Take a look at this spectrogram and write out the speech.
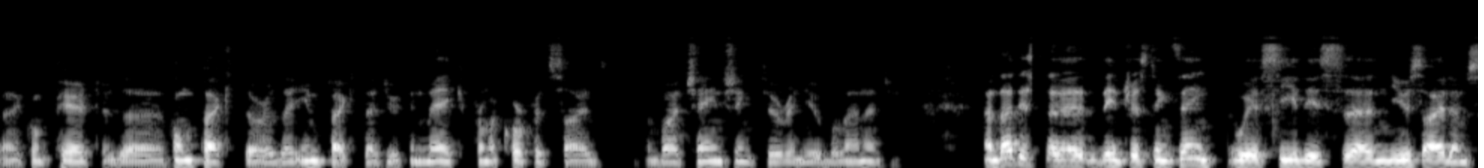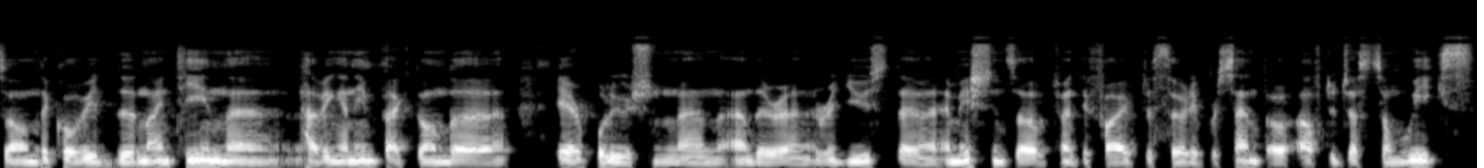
uh, compared to the compact or the impact that you can make from a corporate side by changing to renewable energy. And that is the, the interesting thing. We see these uh, news items on the COVID 19 uh, having an impact on the air pollution and, and the uh, reduced uh, emissions of 25 to 30% after just some weeks.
